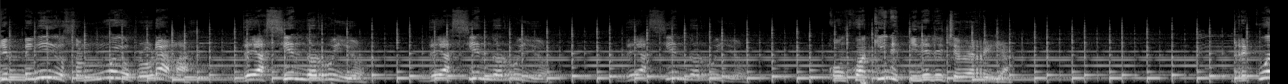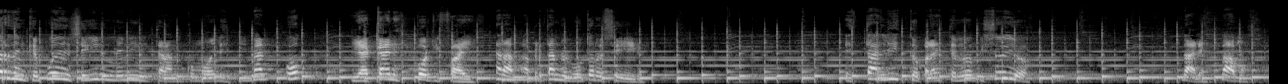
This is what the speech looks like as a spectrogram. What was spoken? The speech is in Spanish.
Bienvenidos a un nuevo programa de Haciendo Ruido, de Haciendo Ruido, de Haciendo Ruido, con Joaquín Espinel Echeverría. Recuerden que pueden seguirme en Instagram como el Estimal O y acá en Spotify, apretando el botón de seguir. ¿Estás listo para este nuevo episodio? Dale, vamos.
